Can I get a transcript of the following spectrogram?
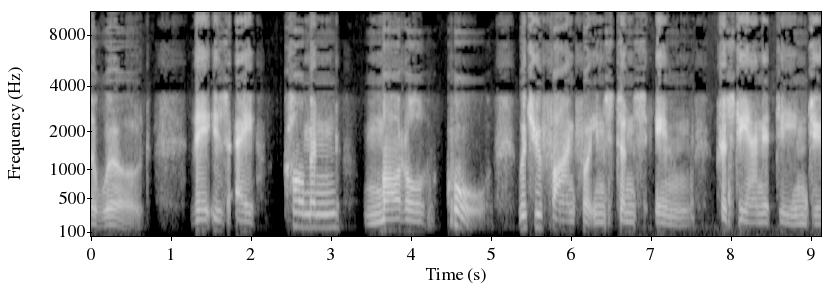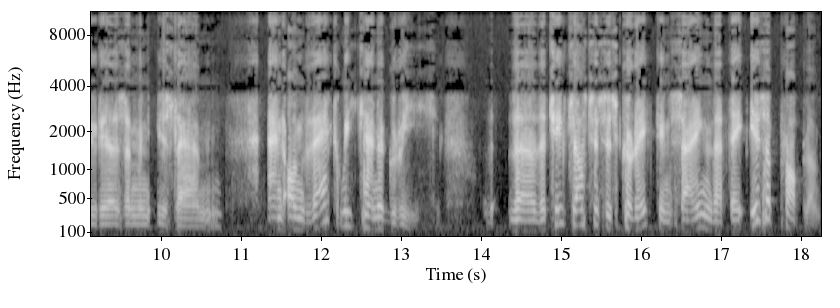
the world there is a common moral core which you find for instance in Christianity in Judaism and Islam and on that we can agree the, the Chief Justice is correct in saying that there is a problem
